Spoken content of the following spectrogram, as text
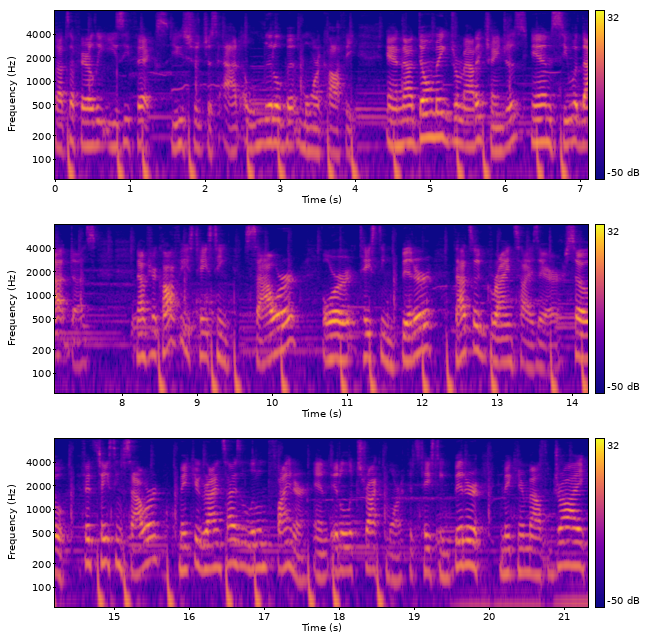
that's a fairly easy fix. You should just add a little bit more coffee. And now don't make dramatic changes and see what that does. Now, if your coffee is tasting sour or tasting bitter, that's a grind size error. So if it's tasting sour, make your grind size a little finer and it'll extract more. If it's tasting bitter and making your mouth dry,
